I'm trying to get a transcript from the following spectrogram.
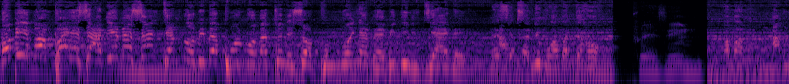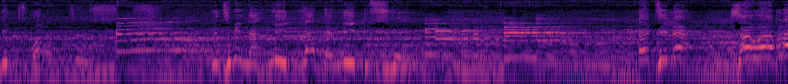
Obi Bumpire said, I never sent them, no, be upon over to the shop from one baby did it. Praise Him. Come on. What? Between that lead, let the lead flow. Etile, Sawabra, Bamusa.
